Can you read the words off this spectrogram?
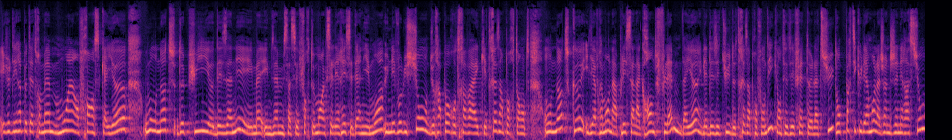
et je dirais peut-être même moins en France qu'ailleurs, où on note depuis euh, des années, et même ça s'est fortement accéléré ces derniers mois, une évolution du rapport au travail qui est très importante. On note qu'il y a vraiment, on a appelé ça la grande flemme d'ailleurs, il y a des études très approfondies qui ont été faites là-dessus. Donc particulièrement la jeune génération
